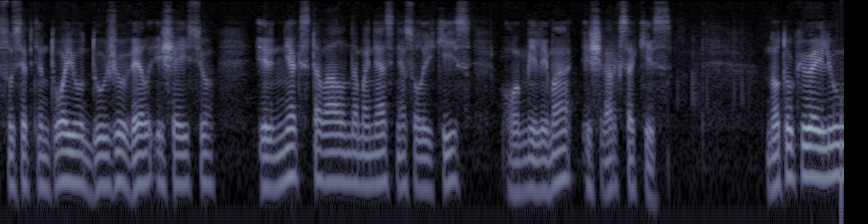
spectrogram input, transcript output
su septintuoju dužiu vėl išeisiu ir nieks tą valandą manęs nesulaikys, o mylima išverks akis. Nuo tokių eilių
